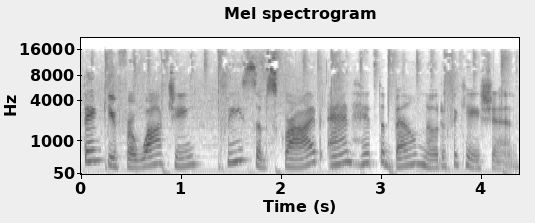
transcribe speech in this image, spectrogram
Thank you for watching. Please subscribe and hit the bell notification.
